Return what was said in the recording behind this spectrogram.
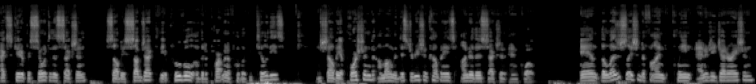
executed pursuant to this section shall be subject to the approval of the Department of Public Utilities and shall be apportioned among the distribution companies under this section. End quote. And the legislation defined clean energy generation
